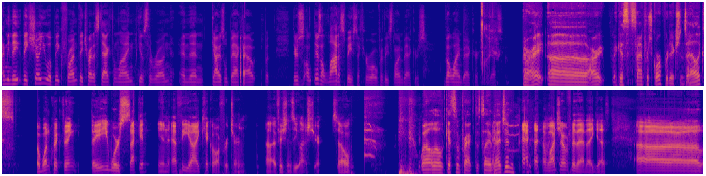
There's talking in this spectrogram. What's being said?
I mean they they show you a big front. They try to stack the line against the run, and then guys will back out. But there's a, there's a lot of space to throw over these linebackers. The linebacker, yes. All right. Uh, all right. I guess it's time for score predictions. Alex. Uh, one quick thing they were second in FEI kickoff return uh, efficiency last year. So Well, they'll get some practice, I imagine. watch out for that, I guess. Uh,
